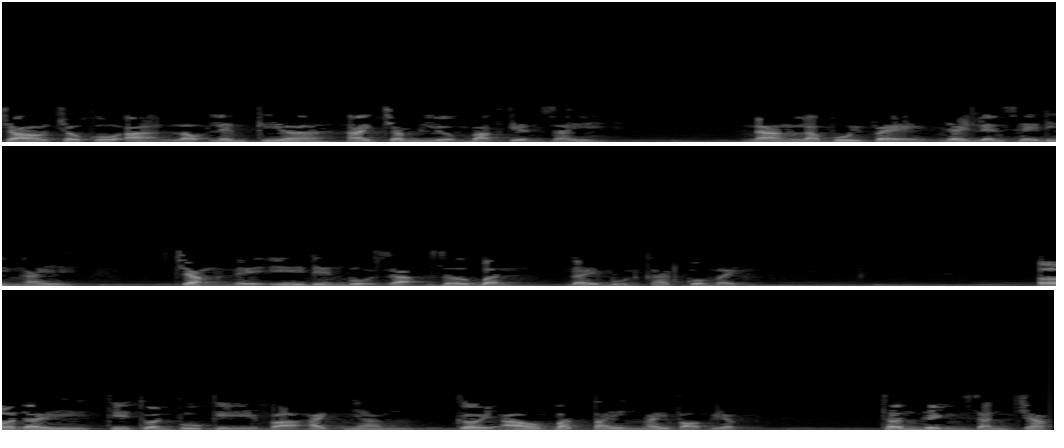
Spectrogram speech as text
trao cho cô ả lọ lem kia 200 lượng bạc tiền giấy. Nàng là vui vẻ nhảy lên xe đi ngay, chẳng để ý đến bộ dạng dơ bẩn đầy bùn cát của mình. Ở đây thì Tuần Vũ Kỳ và Hách Nham cởi áo bắt tay ngay vào việc. Thân hình rắn chắc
